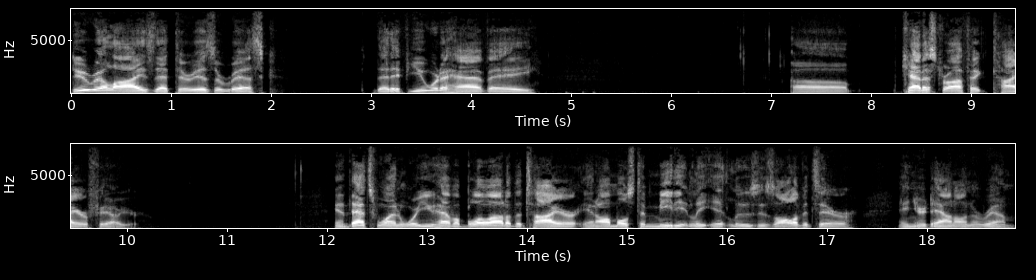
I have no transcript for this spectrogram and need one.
do realize that there is a risk that if you were to have a uh, catastrophic tire failure, and that's one where you have a blowout of the tire and almost immediately it loses all of its air and you're down on the rim.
